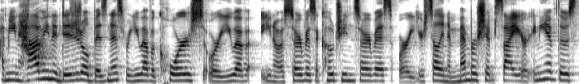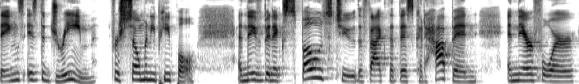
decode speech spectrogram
I mean, having a digital business where you have a course or you have, you know, a service, a coaching service, or you're selling a membership site or any of those things is the dream for so many people. And they've been exposed to the fact that this could happen. And therefore,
